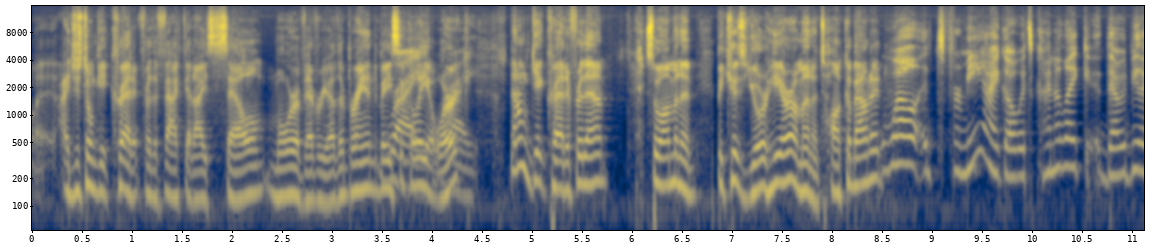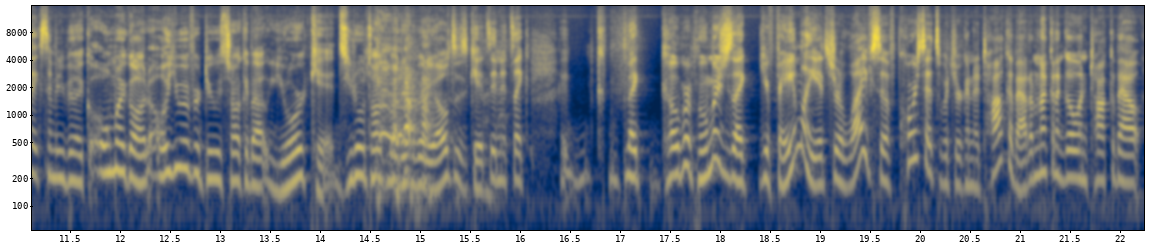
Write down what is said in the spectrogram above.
I just don't get credit for the fact that I sell more of every other brand basically Right, at work. right. I don't get credit for that. So I'm gonna because you're here, I'm gonna talk about it. Well, it's for me. I go. It's kind of like that would be like somebody be like, "Oh my god, all you ever do is talk about your kids. You don't talk about anybody else's kids." And it's like, like Cobra Puma is like your family. It's your life. So of course that's what you're going to talk about. I'm not going to go and talk about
